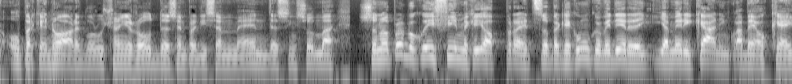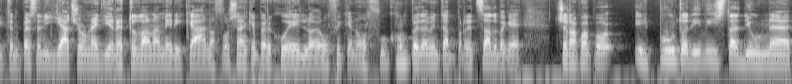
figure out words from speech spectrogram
o perché no, Revolutionary Road sempre di Sam Mendes, insomma, sono proprio quei film che io apprezzo perché comunque vedere gli americani, vabbè ok, Tempesta di ghiaccio non è diretto da un americano, forse anche per quello, è un film che non fu completamente apprezzato perché c'era proprio il punto di vista di un,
